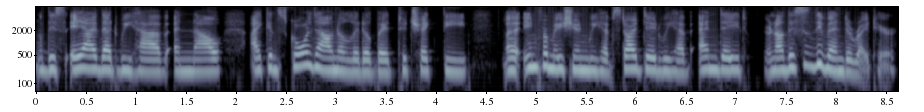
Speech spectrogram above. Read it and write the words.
this AI that we have. And now I can scroll down a little bit to check the uh, information we have started, we have end date. Now this is the vendor right here.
